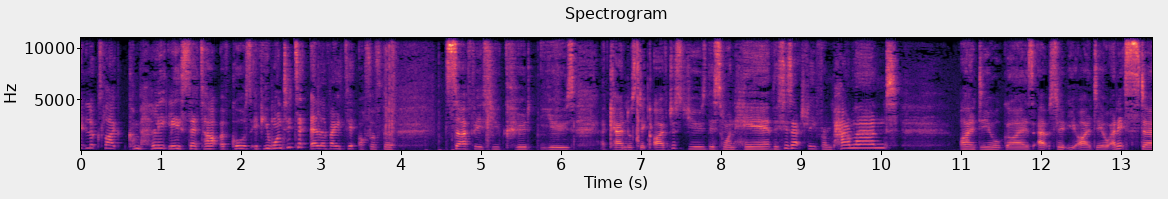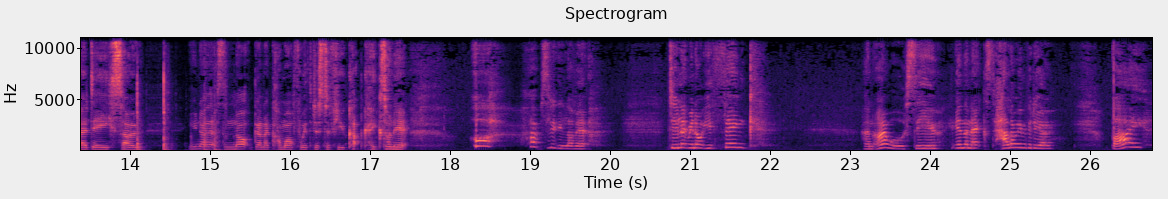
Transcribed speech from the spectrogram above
it looks like completely set up. Of course, if you wanted to elevate it off of the surface, you could use a candlestick. I've just used this one here. This is actually from Poundland. Ideal, guys. Absolutely ideal. And it's sturdy, so you know that's not going to come off with just a few cupcakes on it. Oh, absolutely love it. Do let me know what you think. And I will see you in the next Halloween video. Bye.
